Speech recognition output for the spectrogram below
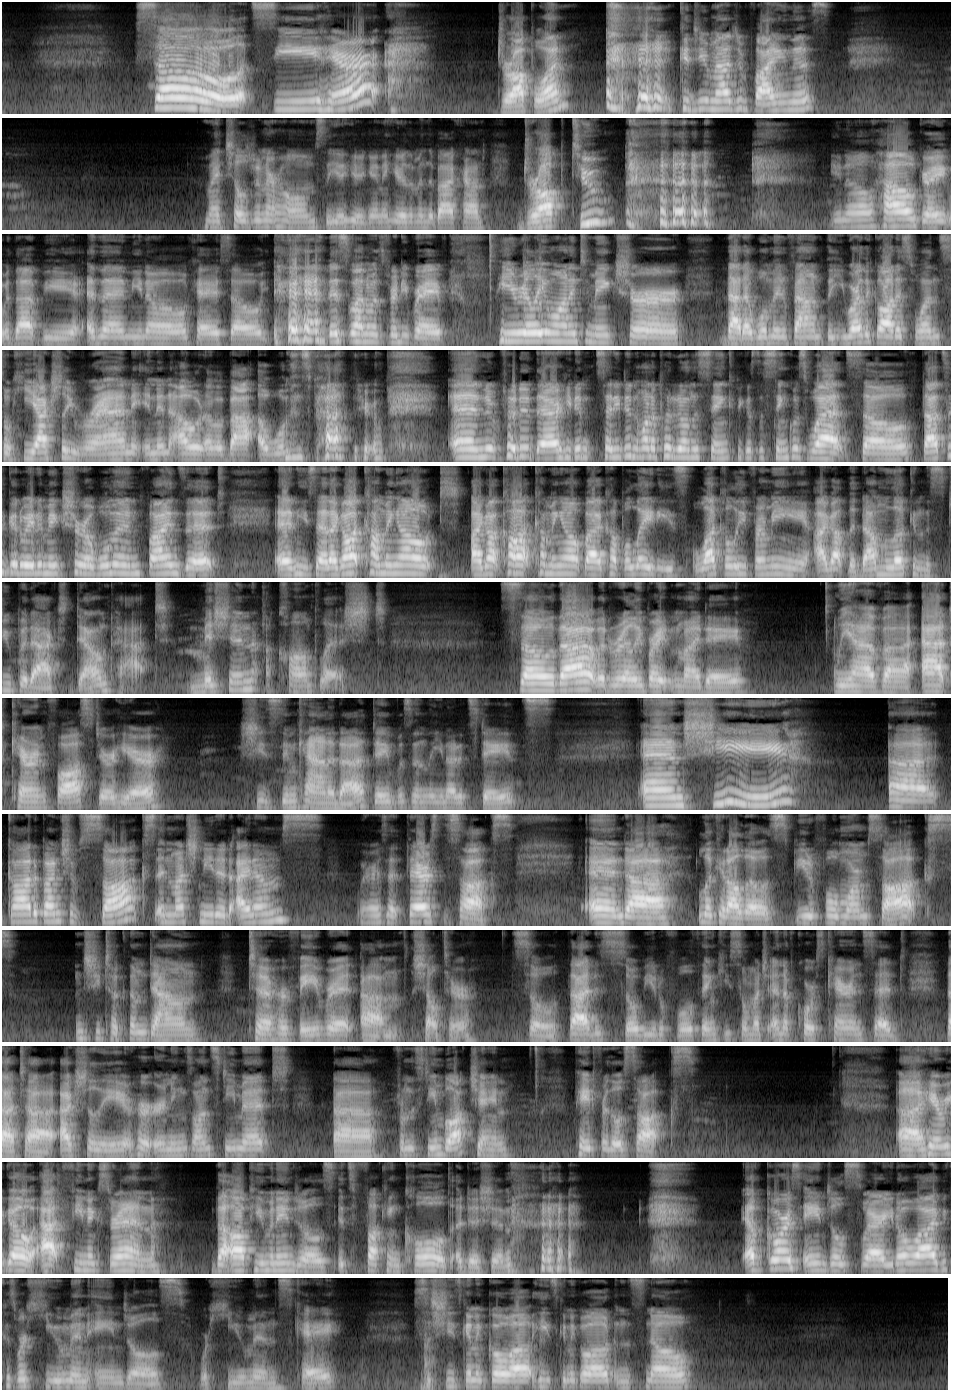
So, let's see here. Drop one. Could you imagine buying this? My children are home, so you're going to hear them in the background. Drop two. you know, how great would that be? And then, you know, okay, so this one was pretty brave. He really wanted to make sure that a woman found that you are the goddess one, so he actually ran in and out of a, ba- a woman's bathroom and put it there. He didn't said he didn't want to put it on the sink because the sink was wet. So that's a good way to make sure a woman finds it. And he said, I got coming out, I got caught coming out by a couple ladies. Luckily for me, I got the dumb look and the stupid act down pat. Mission accomplished. So that would really brighten my day. We have uh, at Karen Foster here. She's in Canada. Dave was in the United States and she uh, got a bunch of socks and much needed items. Where is it? There's the socks. And uh, look at all those beautiful warm socks. And she took them down to her favorite um, shelter. So that is so beautiful. Thank you so much. And of course, Karen said that uh, actually her earnings on Steemit uh, from the Steem blockchain paid for those socks. Uh, here we go at Phoenix Ren, the Op Human Angels. It's fucking cold edition. of course, angels swear. You know why? Because we're human angels. We're humans, okay? So she's gonna go out. He's gonna go out in the snow.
